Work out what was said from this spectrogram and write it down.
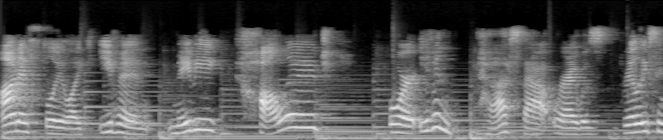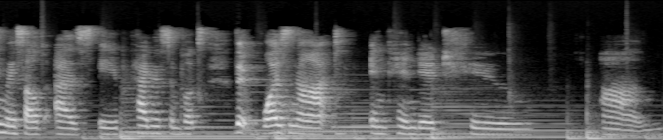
honestly, like even maybe college or even past that, where I was really seeing myself as a protagonist in books that was not intended to um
